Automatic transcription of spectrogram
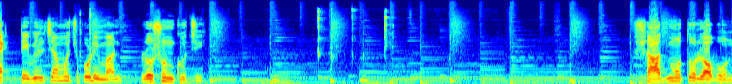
এক টেবিল চামচ পরিমাণ রসুন কুচি। স্বাদ মতো লবণ।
